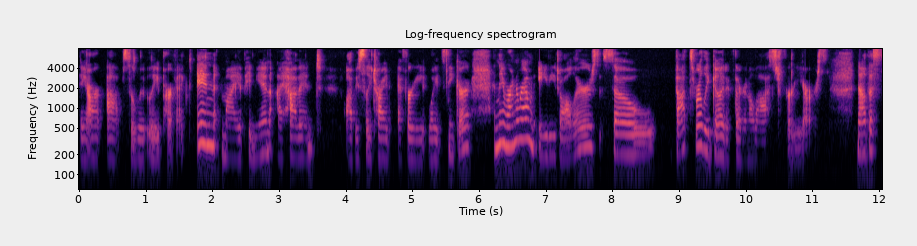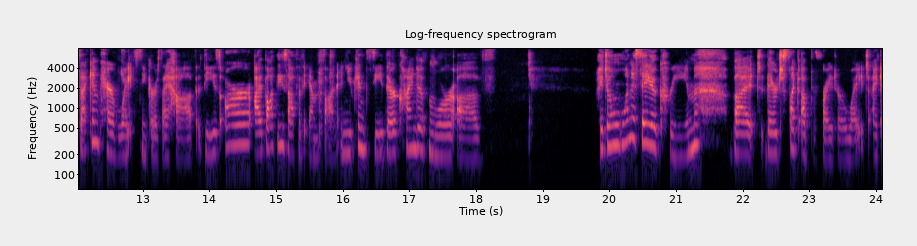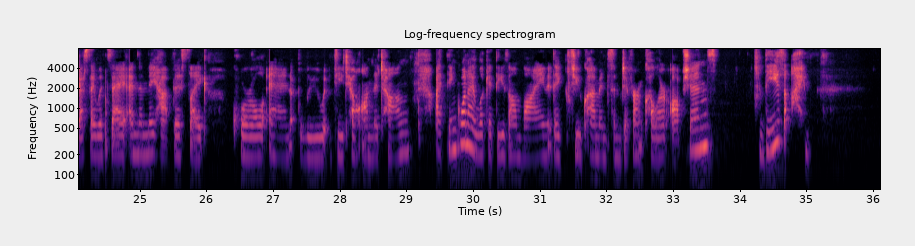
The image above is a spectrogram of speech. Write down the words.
they are absolutely perfect. In my opinion, I haven't obviously tried every white sneaker and they run around $80. So that's really good if they're going to last for years. Now the second pair of white sneakers I have, these are, I bought these off of Amazon and you can see they're kind of more of, I don't want to say a cream, but they're just like a brighter white, I guess I would say. And then they have this like coral and blue detail on the tongue. I think when I look at these online, they do come in some different color options. These, I,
